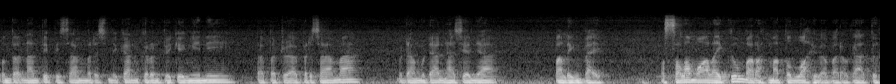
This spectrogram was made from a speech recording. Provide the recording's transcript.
untuk nanti bisa meresmikan groundbreaking ini kita berdoa bersama mudah-mudahan hasilnya paling baik. Wassalamualaikum warahmatullahi wabarakatuh.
